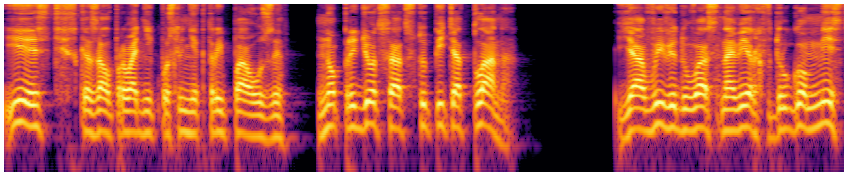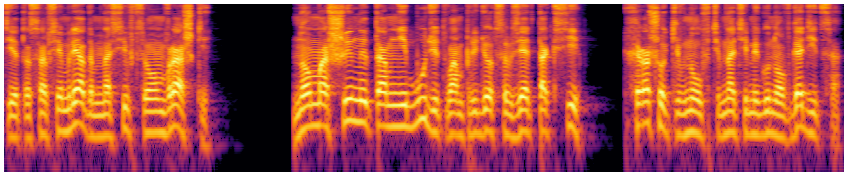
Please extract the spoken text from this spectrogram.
«Есть», — сказал проводник после некоторой паузы. «Но придется отступить от плана. Я выведу вас наверх в другом месте, это совсем рядом, на Сивцевом вражке. Но машины там не будет, вам придется взять такси». «Хорошо», — кивнул в темноте Мигунов, — «годится».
